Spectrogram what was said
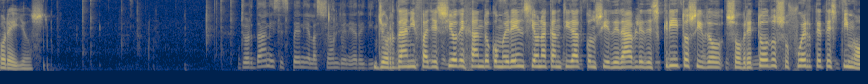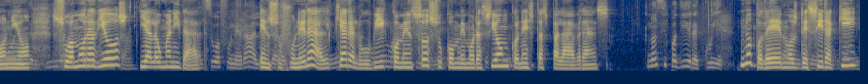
por ellos. Giordani falleció dejando como herencia una cantidad considerable de escritos y sobre todo su fuerte testimonio, su amor a Dios y a la humanidad. En su funeral, Chiara Lubi comenzó su conmemoración con estas palabras. No podemos decir aquí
